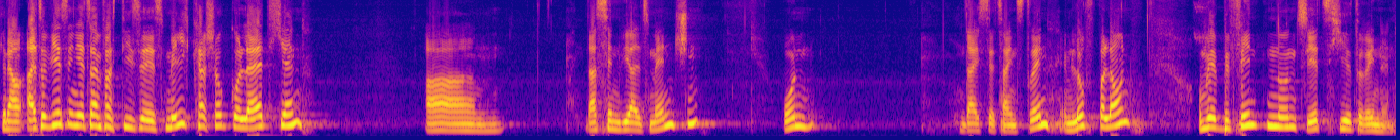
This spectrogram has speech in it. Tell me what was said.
Genau, also wir sind jetzt einfach dieses Milka-Schokolädchen ähm, das sind wir als Menschen. Und da ist jetzt eins drin, im Luftballon. Und wir befinden uns jetzt hier drinnen.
